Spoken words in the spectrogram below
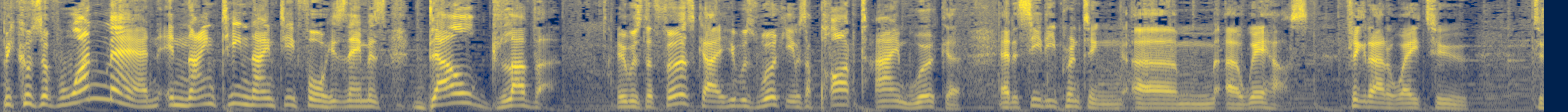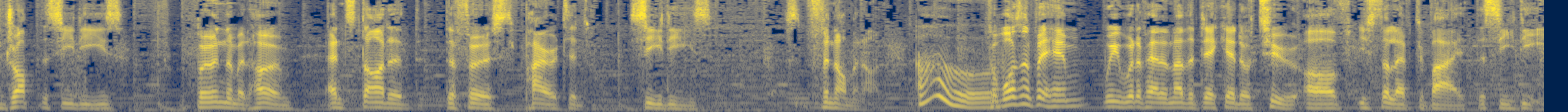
because of one man in 1994. His name is Dell Glover. It was the first guy who was working, he was a part time worker at a CD printing um, uh, warehouse. Figured out a way to, to drop the CDs, burn them at home, and started the first pirated CDs phenomenon. Oh. If it wasn't for him, we would have had another decade or two of you still have to buy the CD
